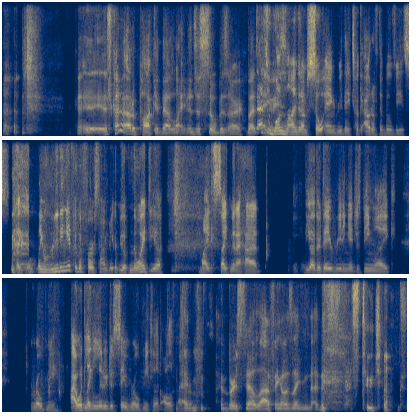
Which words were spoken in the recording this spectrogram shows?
it's kind of out of pocket that line. It's just so bizarre. But That's anyways, one line that I'm so angry they took out of the movies. Like, like reading it for the first time, Jacob. You have no idea my excitement I had the other day reading it, just being like, "Robe me." I would like literally just say "robe me" to like all of my I, friends. I bursted out laughing. I was like, no, "That's two chunks."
